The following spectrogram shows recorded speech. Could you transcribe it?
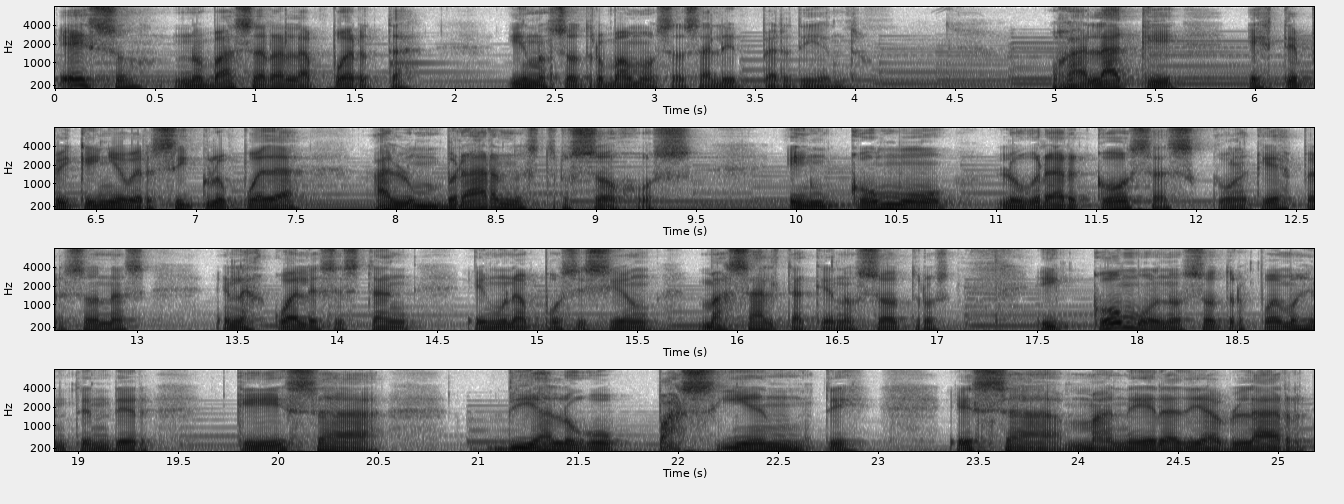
Eso nos va a cerrar la puerta y nosotros vamos a salir perdiendo. Ojalá que este pequeño versículo pueda alumbrar nuestros ojos en cómo lograr cosas con aquellas personas en las cuales están en una posición más alta que nosotros y cómo nosotros podemos entender que ese diálogo paciente, esa manera de hablar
